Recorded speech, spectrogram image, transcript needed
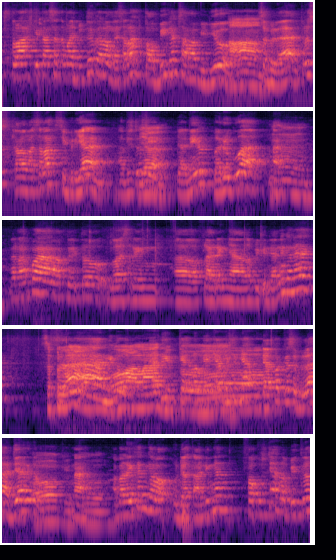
setelah kita set tempat duduk kalau nggak salah Toby kan sama video Ah. sebelah terus kalau nggak salah si Brian habis itu si Iya. Daniel baru gua nah Hmm. kenapa waktu itu gua sering uh, flaringnya lebih ke Daniel karena Sebelah. gitu Oh, jadi gitu. kayak lebih chemistry-nya dapat ke sebelah aja gitu Oh, gitu. nah apalagi kan kalau udah tanding kan fokusnya lebih ke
